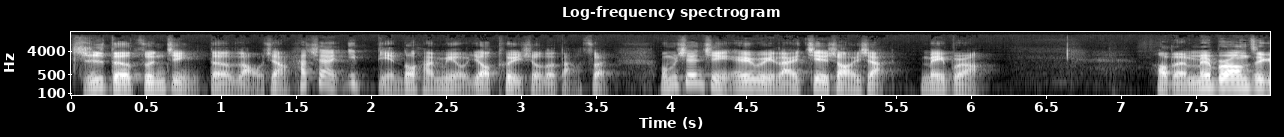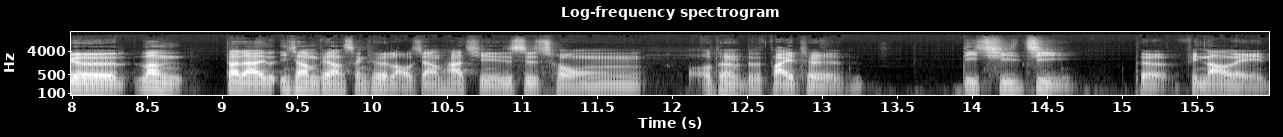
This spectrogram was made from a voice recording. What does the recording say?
值得尊敬的老将，他现在一点都还没有要退休的打算。我们先请 Ari 来介绍一下 Matt Brown。好的，May Brown 这个让大家印象非常深刻的老将，他其实是从 Ultimate Fighter 第七季的 Finale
